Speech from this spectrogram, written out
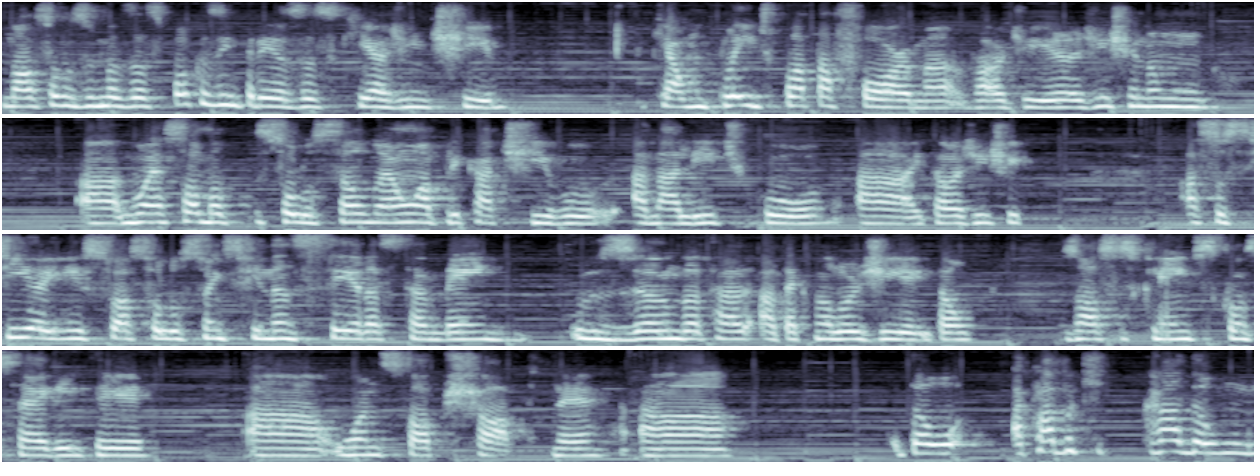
nós somos uma das poucas empresas que a gente que é um play de plataforma Valdir. A gente não uh, não é só uma solução não é um aplicativo analítico uh, então a gente associa isso a soluções financeiras também, usando a, a tecnologia. Então, os nossos clientes conseguem ter uh, one-stop shop, né? Uh, então, acaba que cada um,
